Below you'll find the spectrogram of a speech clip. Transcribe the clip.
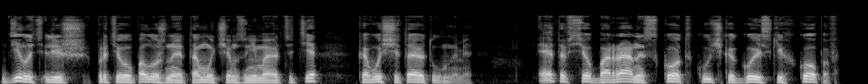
делать лишь противоположное тому, чем занимаются те, кого считают умными. Это все бараны, скот, кучка гойских копов.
